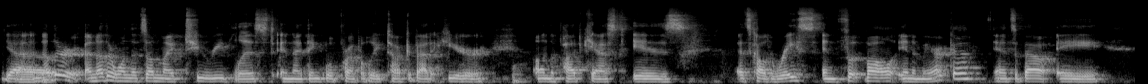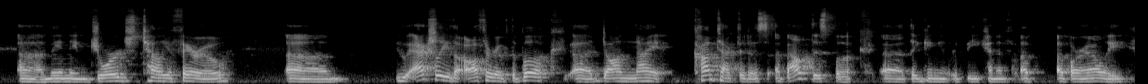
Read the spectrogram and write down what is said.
Yeah, Uh, another another one that's on my to read list, and I think we'll probably talk about it here on the podcast is it's called Race and Football in America, and it's about a uh, man named George Taliaferro, um, who actually the author of the book, uh, Don Knight, contacted us about this book, uh, thinking it would be kind of up up our alley.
